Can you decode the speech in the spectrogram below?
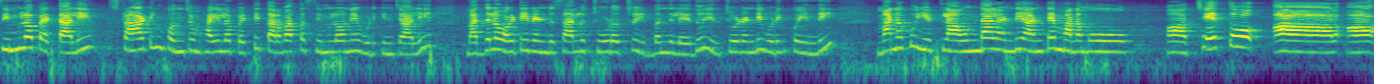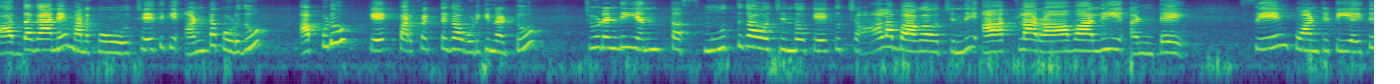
సిమ్లో పెట్టాలి. స్టార్టింగ్ కొంచెం హైలో పెట్టి తర్వాత సిమ్లోనే ఉడికించాలి. మధ్యలో ఒకటి రెండు సార్లు చూడొచ్చు ఇబ్బంది లేదు. ఇది చూడండి ఉడికిపోయింది. మనకు ఇట్లా ఉండాలండి అంటే మనము చేత్తో అద్దగానే మనకు చేతికి అంటకూడదు. అప్పుడు కేక్ పర్ఫెక్ట్గా ఉడికినట్టు చూడండి ఎంత స్మూత్గా వచ్చిందో కేక్ చాలా బాగా వచ్చింది. అట్లా రావాలి అంటే సేమ్ క్వాంటిటీ అయితే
